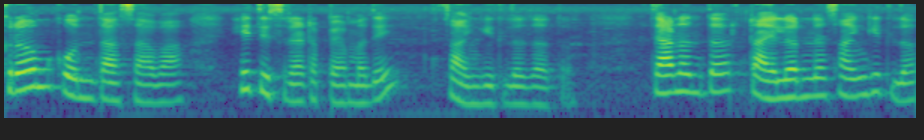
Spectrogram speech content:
क्रम कोणता असावा? हे तिसऱ्या टप्प्यामध्ये सांगितलं जातं. त्यानंतर टायलरनं सांगितलं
